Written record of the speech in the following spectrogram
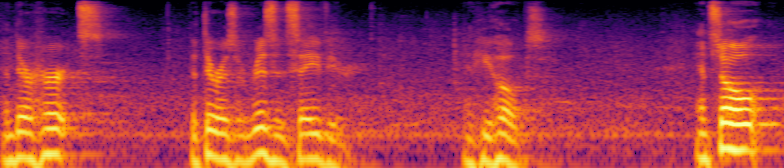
and there hurts, but there is a risen Savior, and He hopes. And so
